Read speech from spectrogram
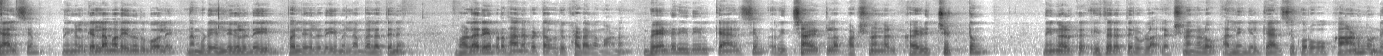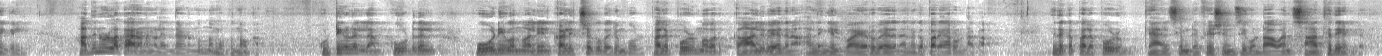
കാൽസ്യം നിങ്ങൾക്കെല്ലാം അറിയുന്നത് പോലെ നമ്മുടെ എല്ലുകളുടെയും പല്ലുകളുടെയും എല്ലാം ബലത്തിന് വളരെ പ്രധാനപ്പെട്ട ഒരു ഘടകമാണ്. വേണ്ട രീതിയിൽ കാൽസ്യം റിച്ച് ആയിട്ടുള്ള ഭക്ഷണങ്ങൾ കഴിച്ചിട്ടും നിങ്ങൾക്ക് ഇത്തരത്തിലുള്ള ലക്ഷണങ്ങളോ അല്ലെങ്കിൽ കാൽസ്യക്കുറവോ കാണുന്നുണ്ടെങ്കിൽ അതിനുള്ള കാരണങ്ങൾ എന്താണെന്നും നമുക്ക് നോക്കാം. കുട്ടികളെല്ലാം കൂടുതൽ ഓടി വന്നു അല്ലെങ്കിൽ കളിച്ചൊക്കെ വരുമ്പോൾ പലപ്പോഴും അവർ കാലുവേദന അല്ലെങ്കിൽ വയറുവേദന എന്നൊക്കെ പറയാറുണ്ടാകാം. ഇതൊക്കെ പലപ്പോഴും കാൽസ്യം ഡെഫിഷ്യൻസി കൊണ്ടാവാൻ സാധ്യതയുണ്ട്.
